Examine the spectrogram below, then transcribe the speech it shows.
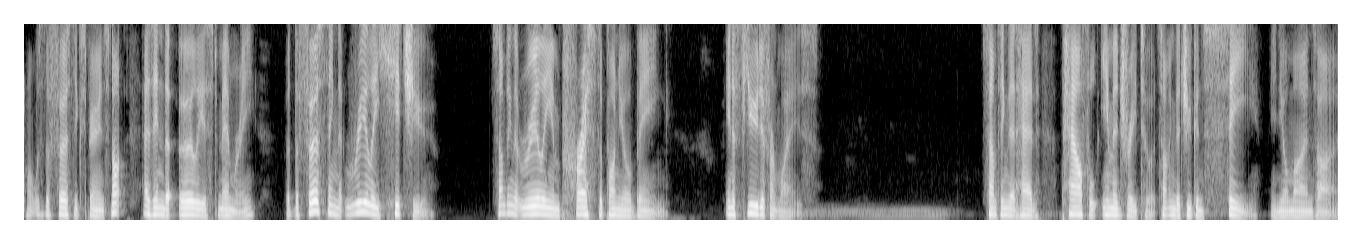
What was the first experience? Not as in the earliest memory, but the first thing that really hit you, something that really impressed upon your being in a few different ways. Something that had powerful imagery to it, something that you can see in your mind's eye.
